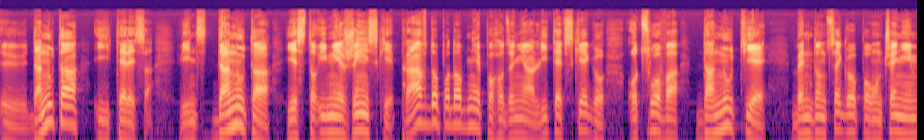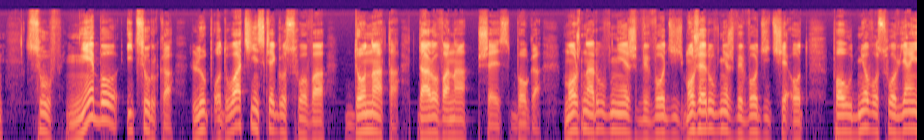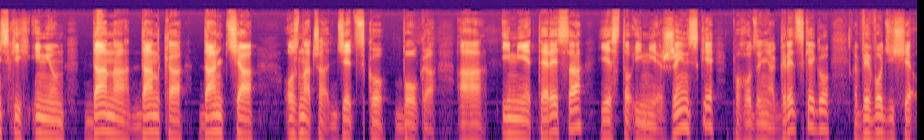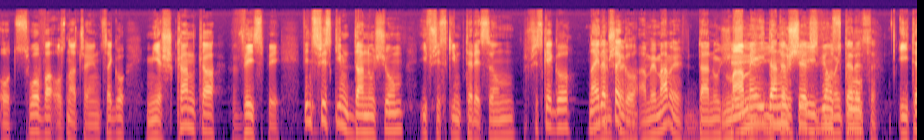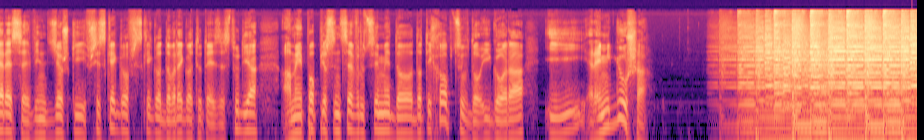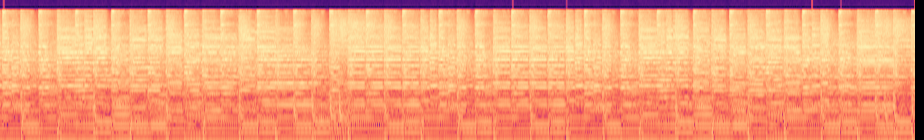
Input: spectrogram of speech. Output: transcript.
y, Danuta i Teresa. Więc Danuta jest to imię żeńskie, prawdopodobnie pochodzenia litewskiego od słowa Danutie, będącego połączeniem słów niebo i córka lub od łacińskiego słowa donata, darowana przez Boga. Można również wywodzić, może również wywodzić się od południowosłowiańskich imion Dana, Danka, Dancia, oznacza dziecko Boga, a imię Teresa jest to imię żeńskie pochodzenia greckiego, wywodzi się od słowa oznaczającego mieszkanka wyspy. Więc wszystkim Danusiom i wszystkim Teresom wszystkiego najlepszego. A my mamy Danusię Mamy i Danusię w związku i Teresę. i Teresę, więc dziążki, wszystkiego, wszystkiego dobrego tutaj ze studia, a my po piosence wrócimy do, do tych chłopców, do Igora i Remigiusza.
